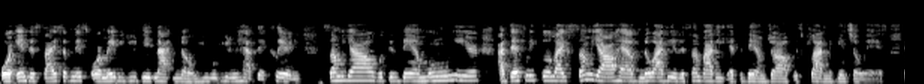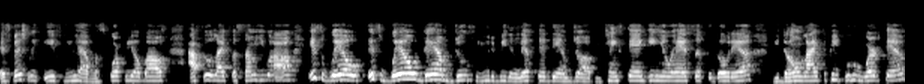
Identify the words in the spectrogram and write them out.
or indecisiveness, or maybe you did not know. You you didn't have that clarity. Some of y'all with this damn moon here, I definitely feel like some of y'all have no idea that somebody at the damn job is plotting against your ass. Especially if you have a Scorpio boss. I feel like for some of you all, it's well it's well damn due for you to be then left that damn job. You can't stand getting your ass up to go there. You don't like the people who work there.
